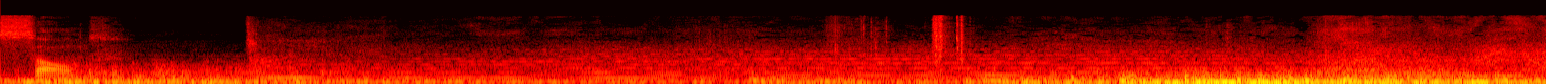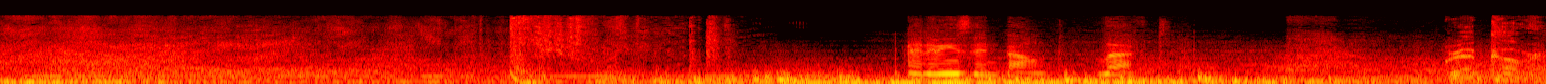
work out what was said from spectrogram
Where is Salt? Enemies inbound. Left. Grab cover.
